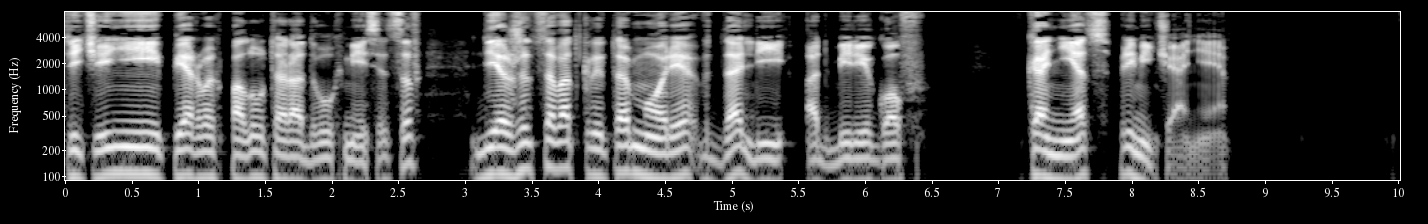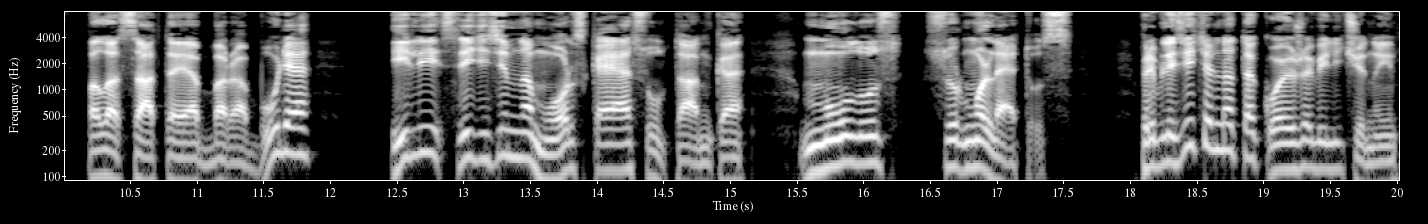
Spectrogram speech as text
в течение первых полутора-двух месяцев держится в открытом море вдали от берегов. Конец примечания. Полосатая барабуля или средиземноморская султанка Мулус сурмулетус приблизительно такой же величины,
